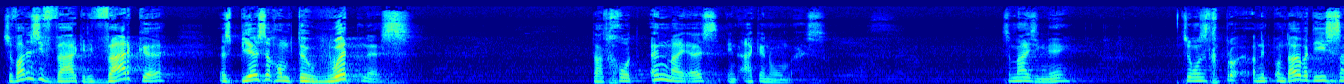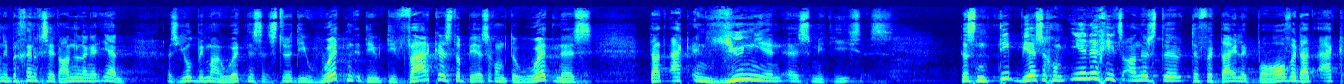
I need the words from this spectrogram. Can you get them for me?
So wat is die werke? Die werke is besig om te witness dat God in my is en ek in hom is. It's amazing, né? So ons het onthou wat Jesus aan die begin gesê het Handelinge 1 is you'll be my witnesses. So die witness die die werke is te besig om te witness dat ek in union is met Jesus. Dis nie besig om enigiets anders te te verduidelik behalwe dat ek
